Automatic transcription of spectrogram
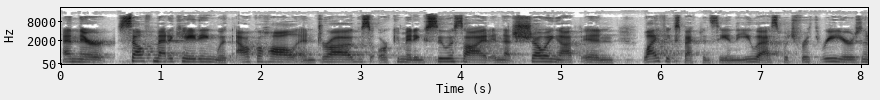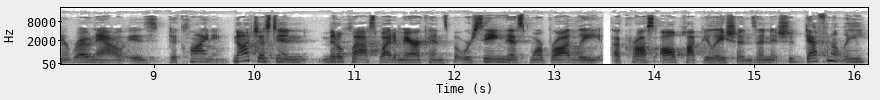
and they're self-medicating with alcohol and drugs or committing suicide, and that's showing up in life expectancy in the U.S., which for three years years in a row now is declining. Not just in middle class white Americans, but we're seeing this more broadly across all populations. And it should definitely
